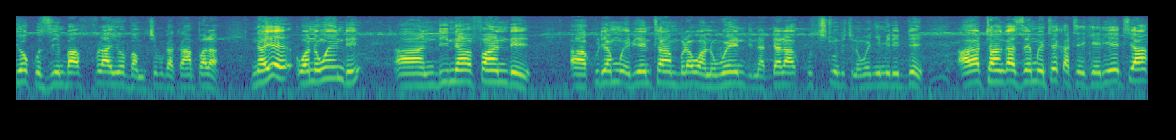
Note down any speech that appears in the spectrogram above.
y'okuzimba flyover mu kibuga kampala. Naye wano wendi ah, ndina fande akulyamu ebyentambula wano wendi naddala ku kitundu kino wenyimiridde atangazeemu enteekateeka eri etya?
